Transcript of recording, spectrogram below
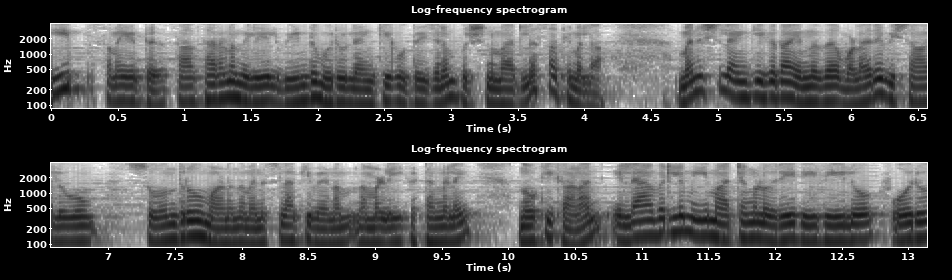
ഈ സമയത്ത് സാധാരണ നിലയിൽ വീണ്ടും ഒരു ലൈംഗിക ഉത്തേജനം പുരുഷന്മാരിൽ സാധ്യമല്ല. മനുഷ്യ ലൈംഗികത എന്നത് വളരെ വിശാലവും സ്വതന്ത്രവുമാണെന്ന് മനസ്സിലാക്കി വേണം നമ്മൾ ഈ ഘട്ടങ്ങളെ നോക്കിക്കാണാൻ. എല്ലാവരിലും ഈ മാറ്റങ്ങൾ ഒരേ രീതിയിലോ ഓരോ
